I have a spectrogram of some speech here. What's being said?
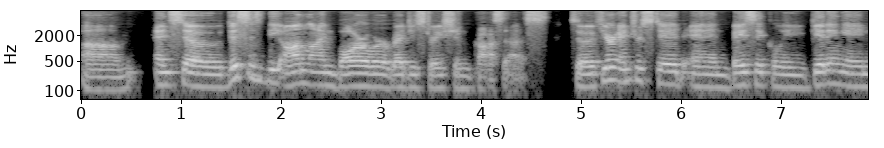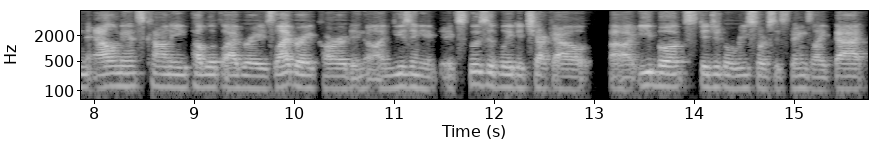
Um, and so this is the online borrower registration process. So if you're interested in basically getting an Alamance County Public Library's library card and uh, using it exclusively to check out uh, ebooks, digital resources, things like that,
